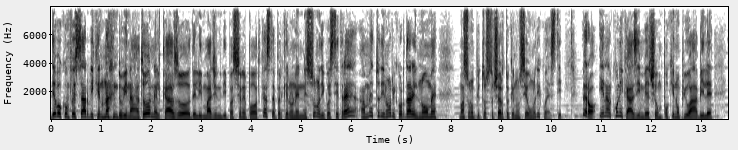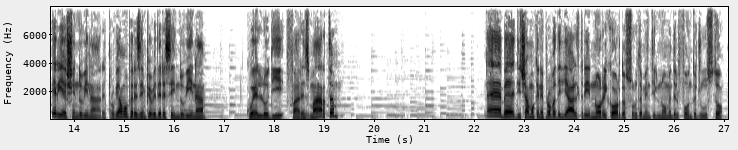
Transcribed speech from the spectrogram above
Devo confessarvi che non ha indovinato nel caso delle immagini di Passione Podcast perché non è nessuno di questi tre. Ammetto di non ricordare il nome, ma sono piuttosto certo che non sia uno di questi. Però in alcuni casi invece è un pochino più abile e riesce a indovinare. Proviamo per esempio a vedere se indovina quello di fare smart. Eh beh, diciamo che ne prova degli altri, non ricordo assolutamente il nome del font giusto.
